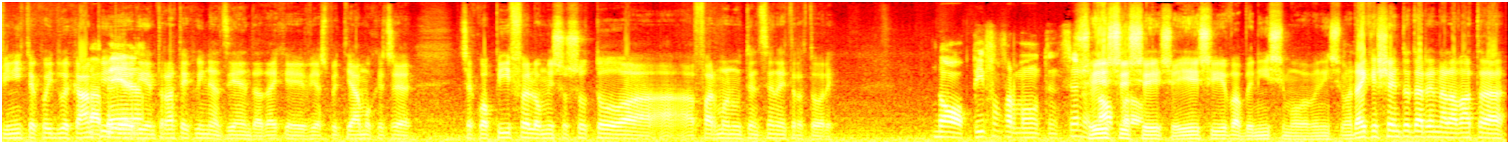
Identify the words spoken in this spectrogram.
finite quei due campi e rientrate qui in azienda. Dai che vi aspettiamo che c'è, c'è qua Pif, l'ho messo sotto a, a, far manutenzione ai trattori. No, Pifo a far manutenzione. Sì, no, sì, sì, sì, sì, va benissimo, va benissimo. Dai che scendo a dare una lavata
